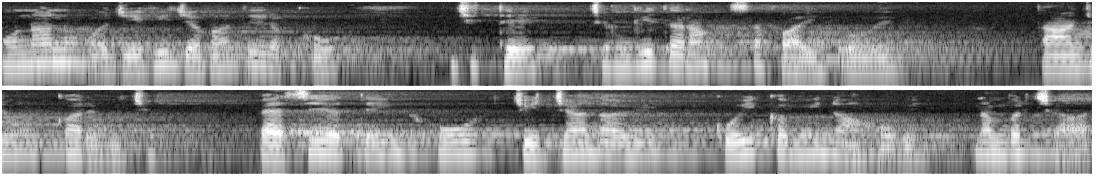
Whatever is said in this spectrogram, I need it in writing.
ਉਹਨਾਂ ਨੂੰ ਅਜਿਹੀ ਜਗ੍ਹਾ 'ਤੇ ਰੱਖੋ ਜਿੱਥੇ ਚੰਗੀ ਤਰ੍ਹਾਂ ਸਫ਼ਾਈ ਹੋਵੇ, ਤਾਂ ਜੋ ਘਰ ਵਿੱਚ ਪੈਸੇ ਅਤੇ ਹੋਰ ਚੀਜ਼ਾਂ ਦਾ ਵੀ ਕੋਈ ਕਮੀ ਨਾ ਹੋਵੇ। ਨੰਬਰ ਚਾਰ,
